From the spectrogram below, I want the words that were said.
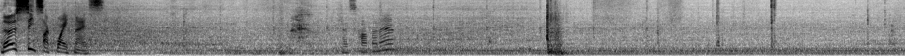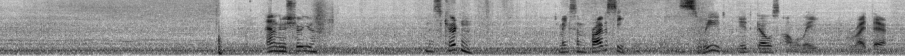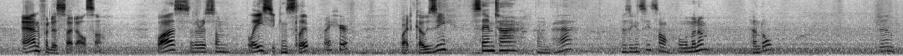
those seats are quite nice. Let's hop on in. And I'm going to show you this curtain to make some privacy. Sweet, it goes all the way right there. And for this side also. Plus, there is some place you can slip right here. Quite cozy. Same time, not bad. As you can see, it's all aluminum handle. And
